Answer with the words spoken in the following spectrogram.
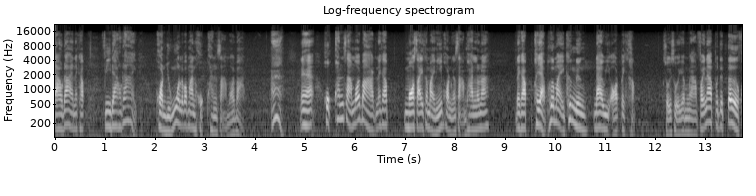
ดาวได้นะครับ ฟรีดาวได้ ผ่อนอยู่งวดละประมาณ 6,300 บาทอ่านะฮะ6,300 บาทนะครับ มอไซค์สมัยนี้ผ่อนกัน 3,000 แล้วนะนะครับ ขยับเพิ่มมาอีกครึ่งหนึ่งได้ Vios ไปขับ สวยๆ งามๆ ไฟหน้าโปรเจคเตอร์ ไฟ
